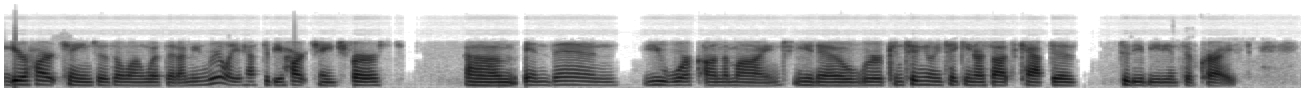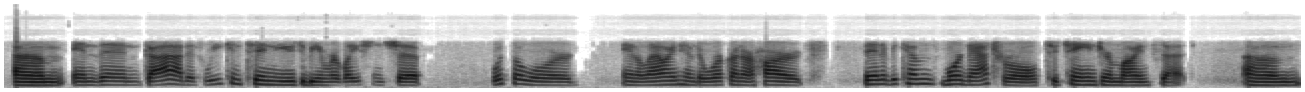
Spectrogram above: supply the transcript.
your heart changes along with it. I mean, really, it has to be heart change first, um, and then you work on the mind. You know, we're continually taking our thoughts captive to the obedience of Christ. Um, and then God, if we continue to be in relationship with the Lord and allowing Him to work on our hearts, then it becomes more natural to change your mindset. Um,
